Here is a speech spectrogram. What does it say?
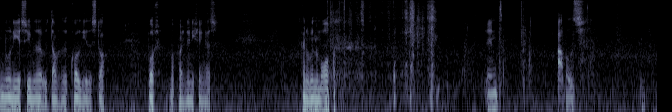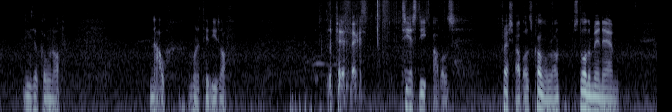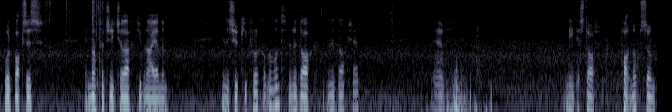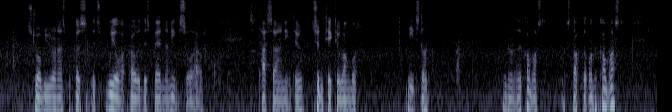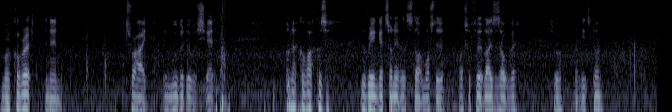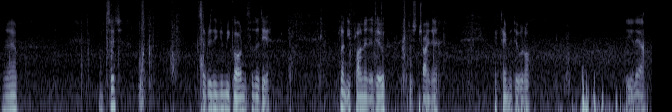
I'm only assuming that it was down to the quality of the stock. But I'm not pointing any fingers. Kind of win them all. And apples. These are coming off. Now I'm going to take these off. The perfect tasty apples. Fresh apples, can't go wrong. Store them in um, wood boxes and not touching each other. Keep an eye on them. And they should keep for a couple of months in a dark in a dark shed. Um, need to start potting up some strawberry runners because it's way overcrowded this bed and I need to sort it out. It's a task that I need to do. It shouldn't take too long but needs done. And onto the compost. I've stocked up on the compost. I'm going to cover it and then try and move it to a shed under cover because the rain gets on it it'll start and wash the wash the fertilizers out of it so that needs done and, um, that's it that's everything in my garden for the day. Plenty planning to do. Just trying to make time to do it all. See you there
